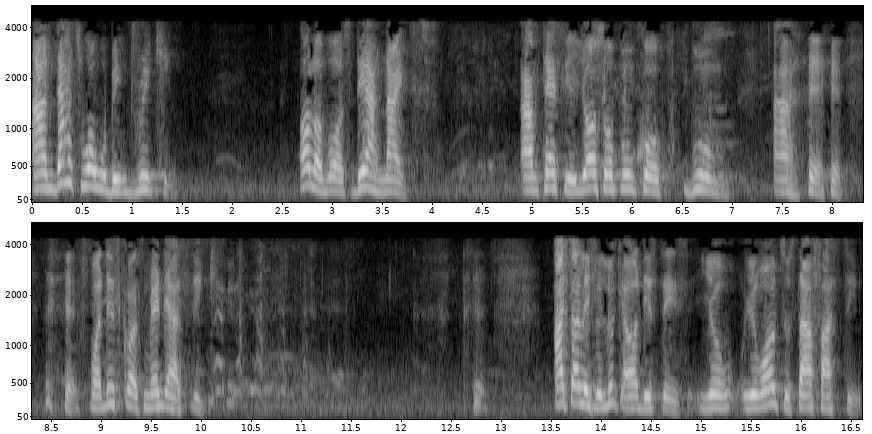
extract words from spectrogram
And that's what we've been drinking. All of us, day and night. I'm telling you, just open coke, boom. And for this cause, many are sick. Actually, if you look at all these things, you, you want to start fasting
